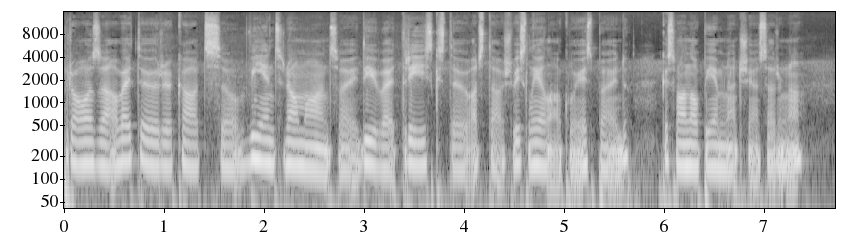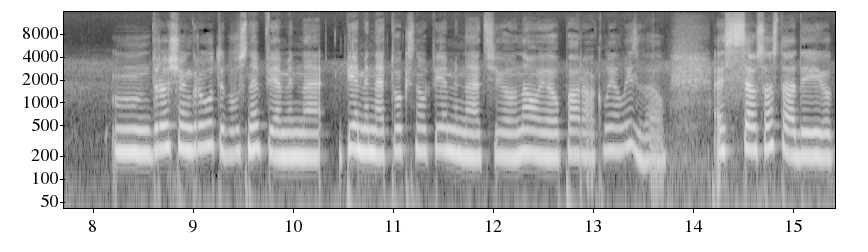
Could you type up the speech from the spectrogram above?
prozā, vai tev ir kāds uh, viens romāns vai divi vai trīs, kas tev atstājuši vislielāko iespaidu, kas vēl nav pieminēts šajā sarunā? Mm, droši vien grūti būs nepieminēt pieminēt to, kas nav pieminēts, jo nav jau pārāk liela izvēle. Es sev sastādīju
